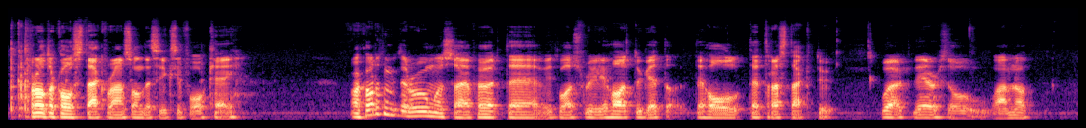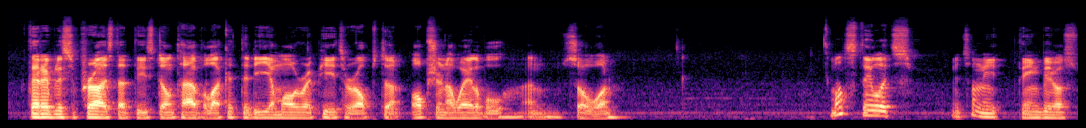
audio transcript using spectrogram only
protocol stack runs on the 64K. According to the rumors I've heard, uh, it was really hard to get the whole Tetra stack to work there, so I'm not terribly surprised that these don't have like a DMO repeater option available and so on. But still, it's it's a neat thing because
